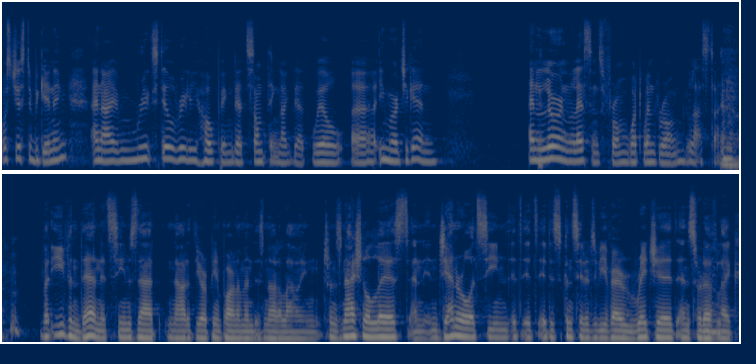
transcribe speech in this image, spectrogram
was just the beginning. And I'm re still really hoping that something like that will uh, emerge again, and learn lessons from what went wrong the last time. But even then, it seems that now that the European Parliament is not allowing transnational lists, and in general, it seems it, it, it is considered to be a very rigid and sort of mm. like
